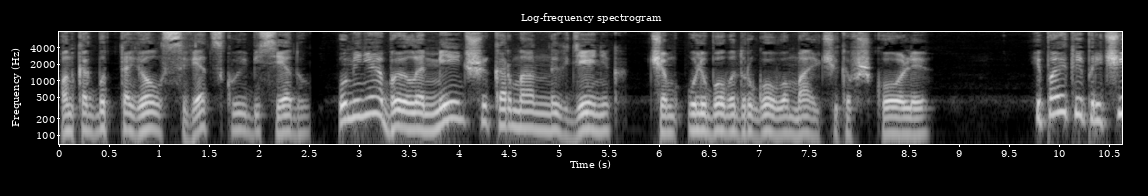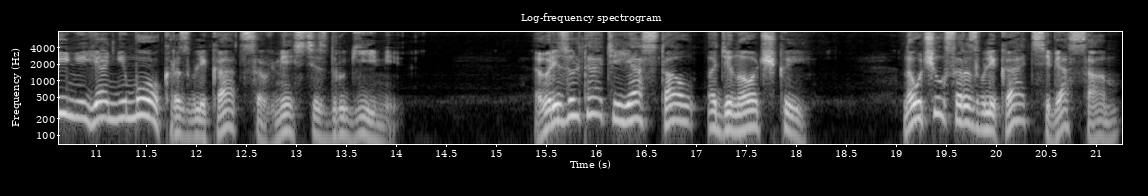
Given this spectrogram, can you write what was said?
Он как будто вел светскую беседу. У меня было меньше карманных денег, чем у любого другого мальчика в школе. И по этой причине я не мог развлекаться вместе с другими. В результате я стал одиночкой, научился развлекать себя сам.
